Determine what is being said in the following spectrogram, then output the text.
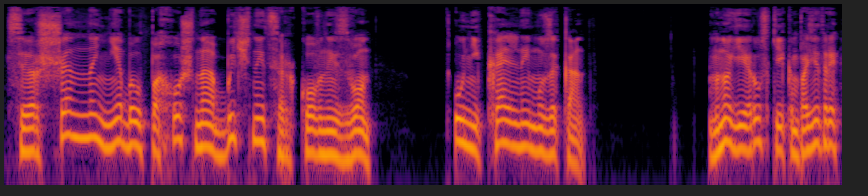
совершенно не был похож на обычный церковный звон. Уникальный музыкант. Многие русские композиторы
